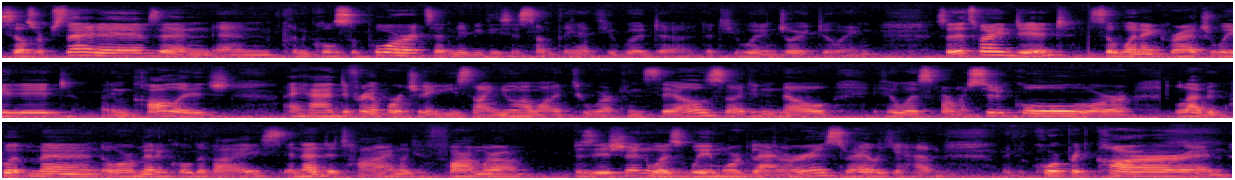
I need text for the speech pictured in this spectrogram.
sales representatives and, and clinical supports, and maybe this is something that you would uh, that you would enjoy doing. So that's what I did. So when I graduated in college. I had different opportunities. So I knew I wanted to work in sales. So I didn't know if it was pharmaceutical or lab equipment or medical device. And at the time, like a pharma position was way more glamorous, right? Like you have like a corporate car and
